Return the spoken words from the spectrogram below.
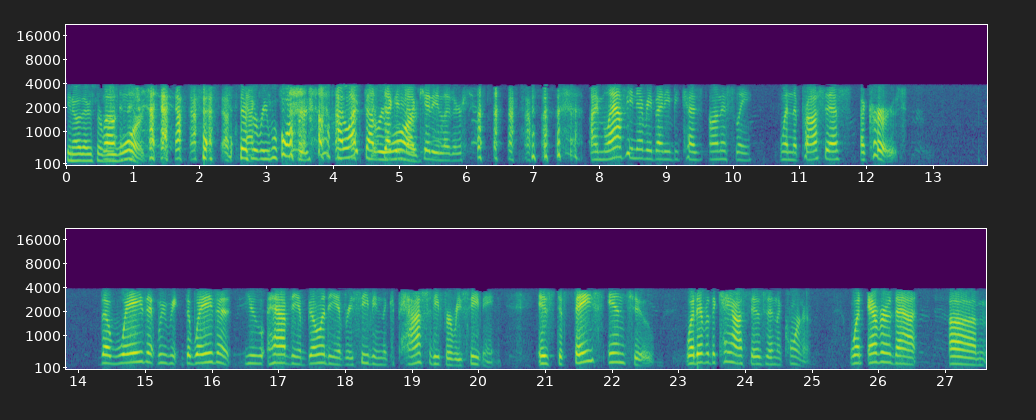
You know, there's a well, reward. there's a reward. I like that reward. that kitty litter. I'm laughing, everybody, because honestly, when the process occurs, the way that we re- the way that you have the ability of receiving the capacity for receiving is to face into whatever the chaos is in the corner whatever that um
